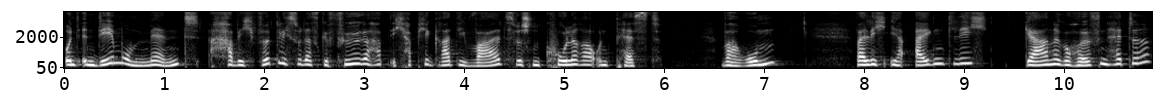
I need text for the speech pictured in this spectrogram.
Und in dem Moment habe ich wirklich so das Gefühl gehabt, ich habe hier gerade die Wahl zwischen Cholera und Pest. Warum? Weil ich ihr eigentlich gerne geholfen hätte,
